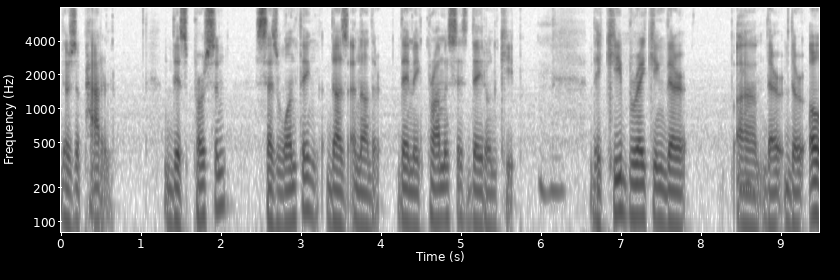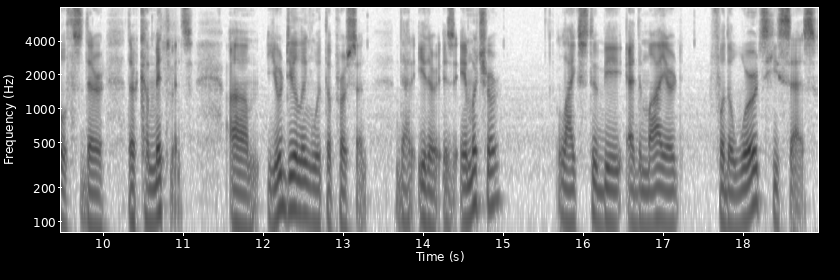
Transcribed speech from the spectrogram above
there's a pattern. This person says one thing, does another. They make promises they don't keep. Mhm. They keep breaking their um, their their oaths, their their commitments. Um, you're dealing with a person that either is immature, likes to be admired for the words he says,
